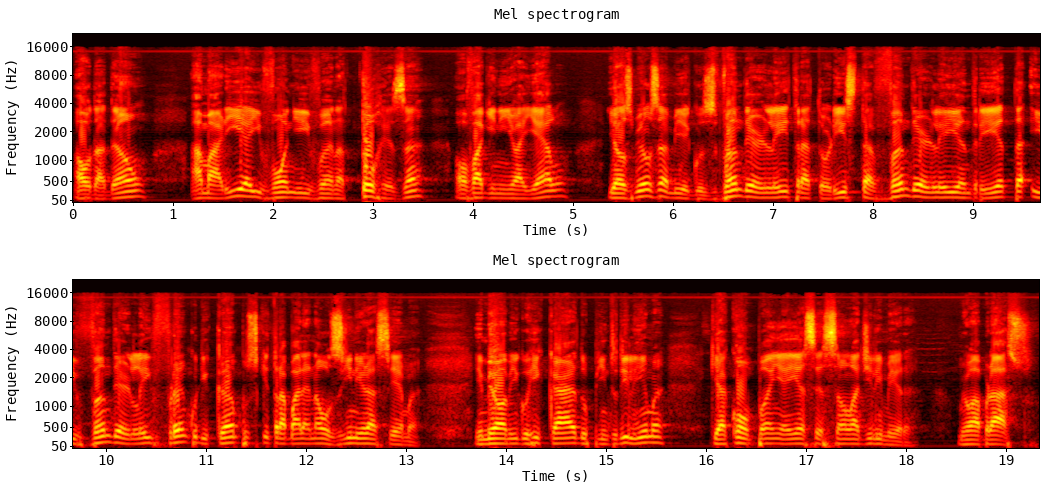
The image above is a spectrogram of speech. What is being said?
ao Dadão, a Maria Ivone Ivana Torresan, ao Vagninho Aiello e aos meus amigos Vanderlei Tratorista, Vanderlei Andrieta e Vanderlei Franco de Campos, que trabalha na usina Iracema, e meu amigo Ricardo Pinto de Lima, que acompanha aí a sessão lá de Limeira. Meu abraço.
